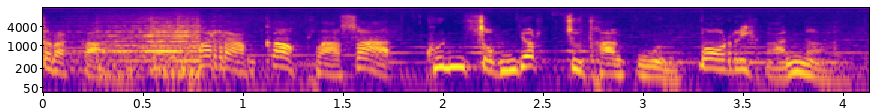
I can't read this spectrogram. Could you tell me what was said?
ตระการ พระรามเก้าพลาซ่าคุณสมยศสุธางกูลบริหารงานน้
